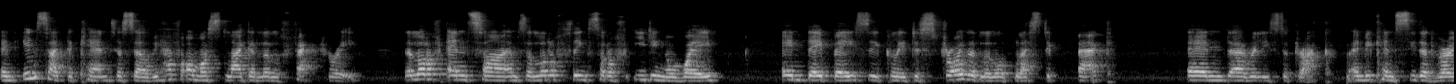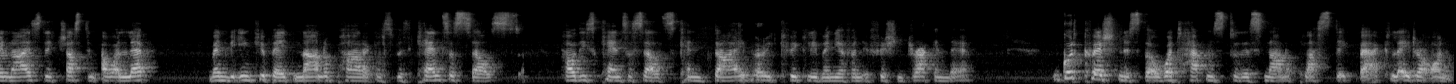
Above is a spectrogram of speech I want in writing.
And inside the cancer cell, we have almost like a little factory. A lot of enzymes, a lot of things sort of eating away. And they basically destroy that little plastic bag and uh, release the drug. And we can see that very nicely just in our lab when we incubate nanoparticles with cancer cells, how these cancer cells can die very quickly when you have an efficient drug in there. Good question is, though, what happens to this nanoplastic bag later on?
